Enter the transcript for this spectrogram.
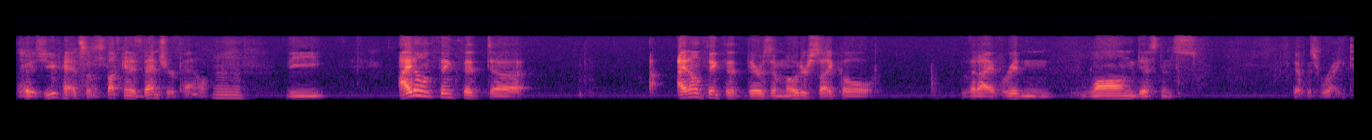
Because you've had some fucking adventure, pal. The, I don't think that, uh, I don't think that there's a motorcycle that I've ridden long distance that was right.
